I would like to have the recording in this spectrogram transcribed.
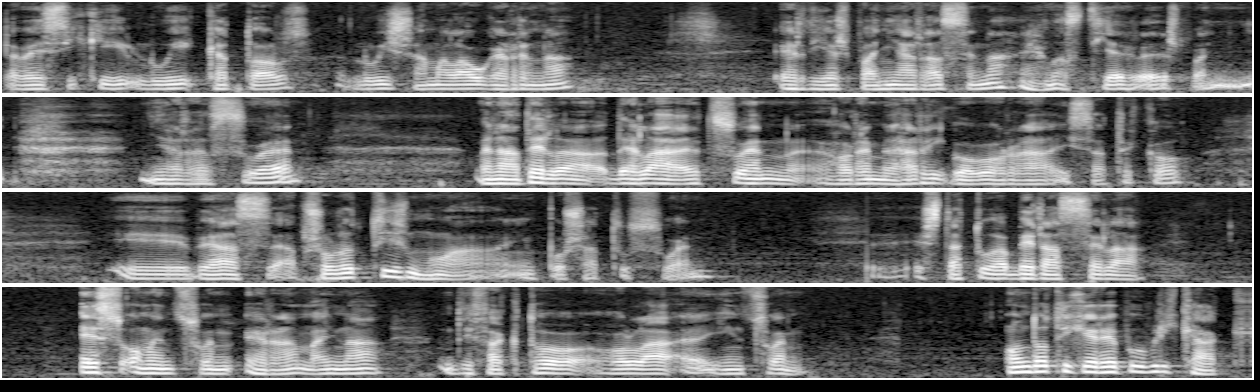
eta beziki Louis XIV, Luis Amalau garrena, erdi Espainiara zena, emaztia Espainiara zuen, Baina dela, dela ez zuen horren beharri gogorra izateko, e, behaz absolutismoa imposatu zuen. Estatua beraz zela ez omen zuen erra, baina de facto hola egin zuen. Ondotik errepublikak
